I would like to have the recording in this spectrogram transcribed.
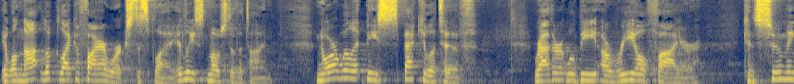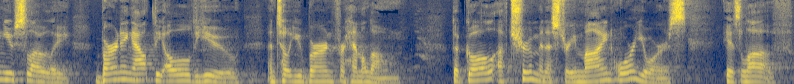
It will not look like a fireworks display, at least most of the time, nor will it be speculative. Rather, it will be a real fire, consuming you slowly, burning out the old you until you burn for Him alone. The goal of true ministry, mine or yours, is love.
